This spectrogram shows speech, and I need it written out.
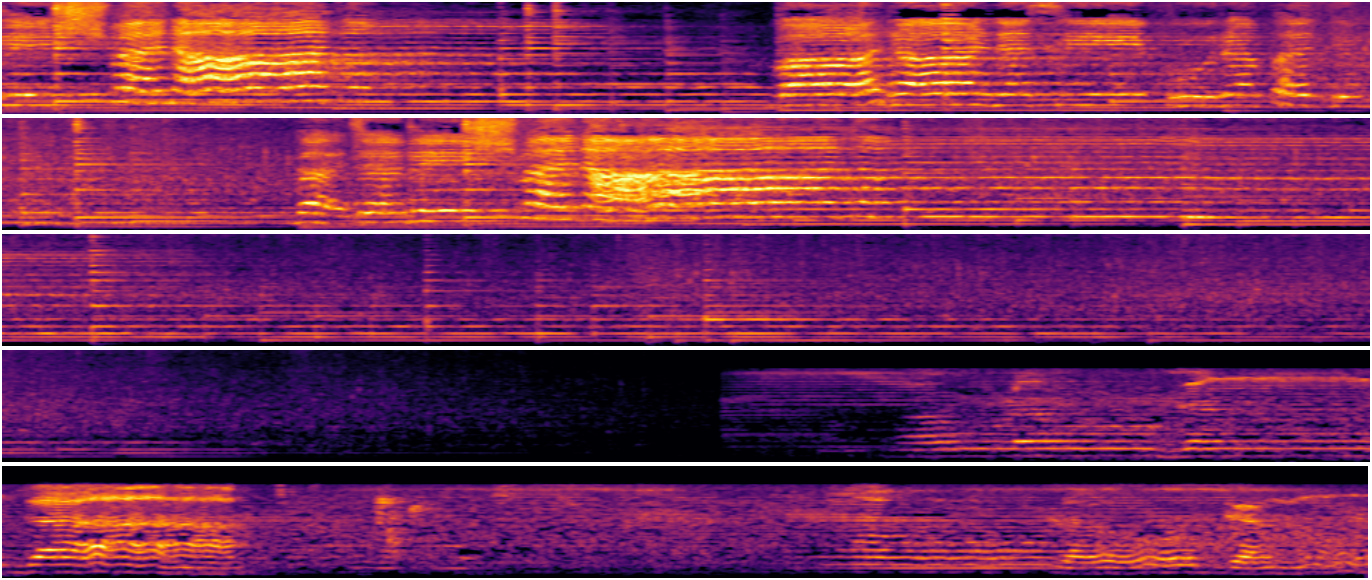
विश्वनाथम्। वाराणसी भज विश्वनाथम् मौलौ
